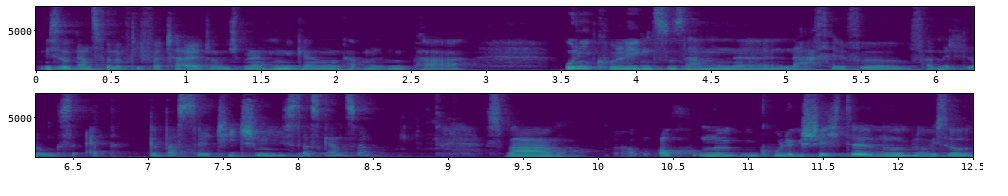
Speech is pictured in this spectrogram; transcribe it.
nicht so ganz vernünftig verteilt. Und ich bin dann hingegangen und habe mit ein paar Unikollegen zusammen eine Nachhilfevermittlungs-App gebastelt. Teach Me hieß das Ganze. Es war auch eine coole Geschichte, nur glaube ich so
